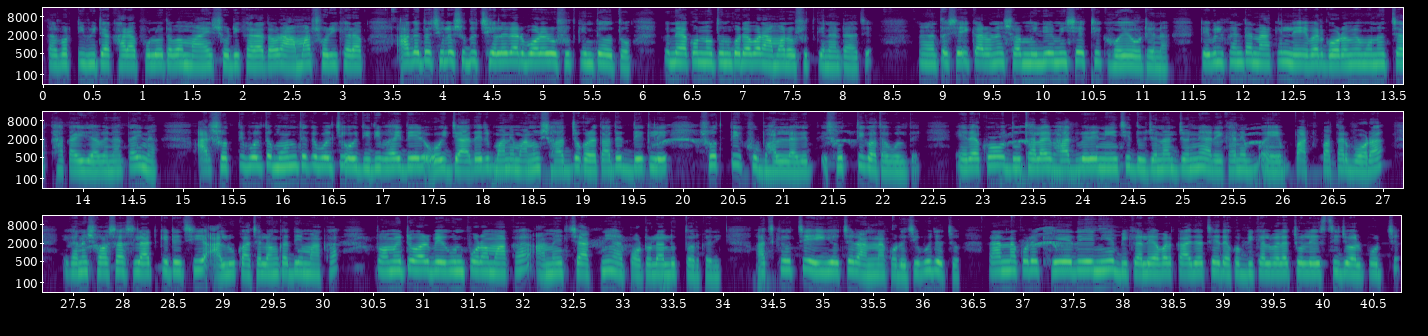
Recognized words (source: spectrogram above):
তারপর টিভিটা খারাপ হলো, তারপর মায়ের শরীর খারাপ, তারপর আমার শরীর খারাপ। আগে তো ছিল শুধু ছেলের আর বরের ওষুধ কিনতে হতো। কিন্তু এখন নতুন করে আবার আমার ওষুধ কেনাটা আছে। তো সেই কারণে সব মিলিয়ে মিশিয়ে ঠিক হয়ে ওঠে না। টেবিল ফ্যানটা না কিনলে এবার গরমে মনে হচ্ছে আর থাকাই যাবে না, তাই না? আর সত্যি বলতে মন থেকে বলছি ওই দিদিভাইদের, ওই যাদের মানে মানুষ সাহায্য করে তাদের দেখলে সত্যি খুব ভালো লাগে, সত্যি কথা বলতে। এ দেখো দু থালায় ভাত বেড়ে নিয়েছি দুজনার জন্য আর এখানে পাট পাতার বড়া। এখানে শশা স্লাট কেটেছি, আলু, কাঁচা লঙ্কা দিয়ে মাখা, টমেটো আর বেগুন পোড়া মাখা, আমের চাটনি আর পটল আলুর তরকারি। আজকে হচ্ছে এই হচ্ছে রান্না করেছি, বুঝেছ? রান্না করে খেয়ে দিয়ে নিয়ে বিকালে আবার কাজ আছে, দেখো বিকালবেলা চলে এসেছি, জল পড়ছে।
